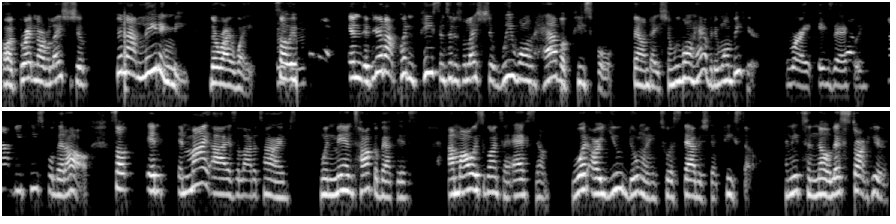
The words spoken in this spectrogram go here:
or threaten our relationship, you're not leading me the right way. So if Mhm. and if you're not putting peace into this relationship, we won't have a peaceful foundation. We won't have it. It won't be here. right, exactly. Not be peaceful at all. So in in my eyes, a lot of times when men talk about this, I'm always going to ask them, what are you doing to establish that peace though? I need to know. Let's start here.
